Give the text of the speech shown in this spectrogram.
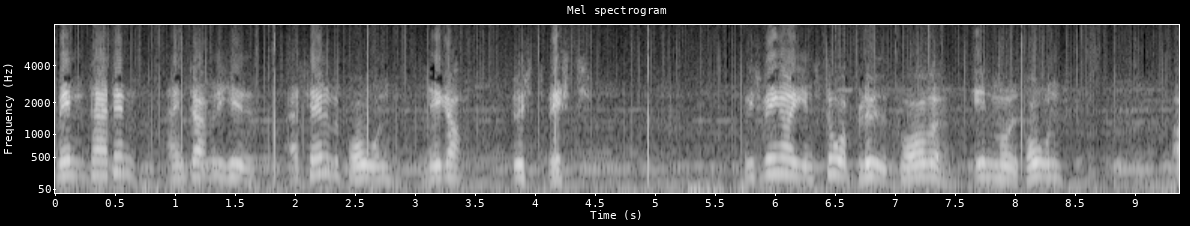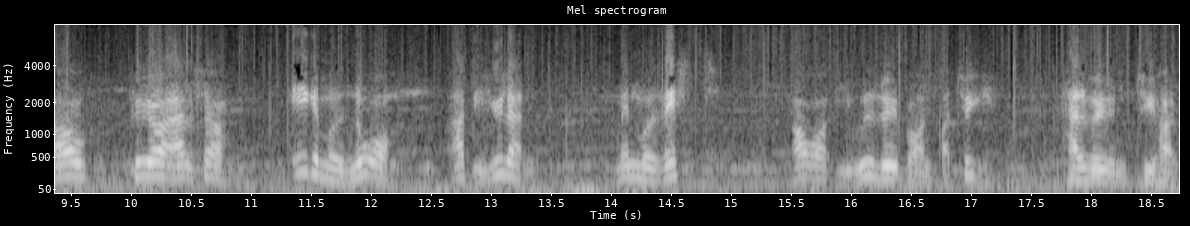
men der er den ejendommelighed, at selve broen ligger øst-vest. Vi svinger i en stor blød kurve ind mod broen og kører altså ikke mod nord op i Jylland, men mod vest over i udløberen fra Thy, halvøen Thyholm.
